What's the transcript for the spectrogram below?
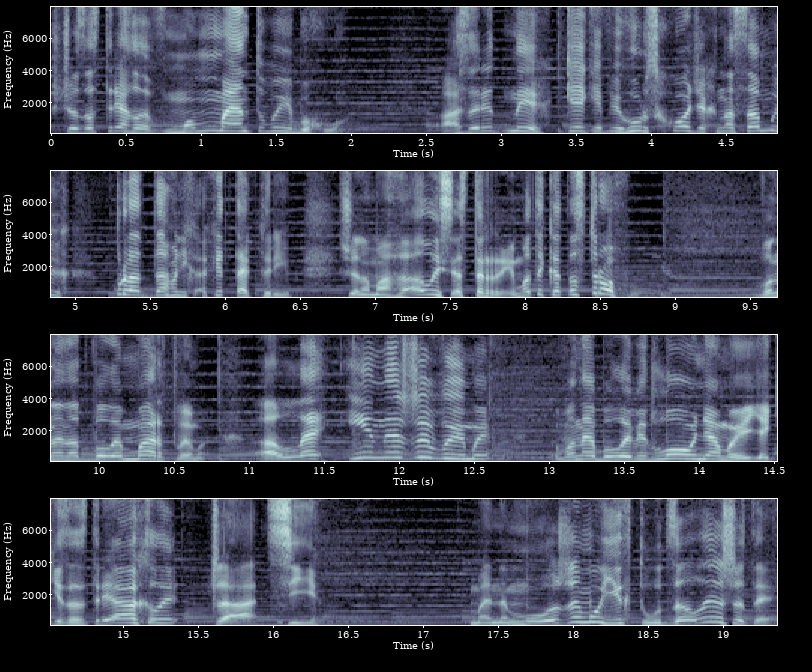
що застрягли в момент вибуху. А серед них кілька фігур, схожих на самих прадавніх архітекторів, що намагалися стримати катастрофу. Вони не були мертвими, але і не живими. Вони були відловнями, які застрягли часі. Ми не можемо їх тут залишити,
